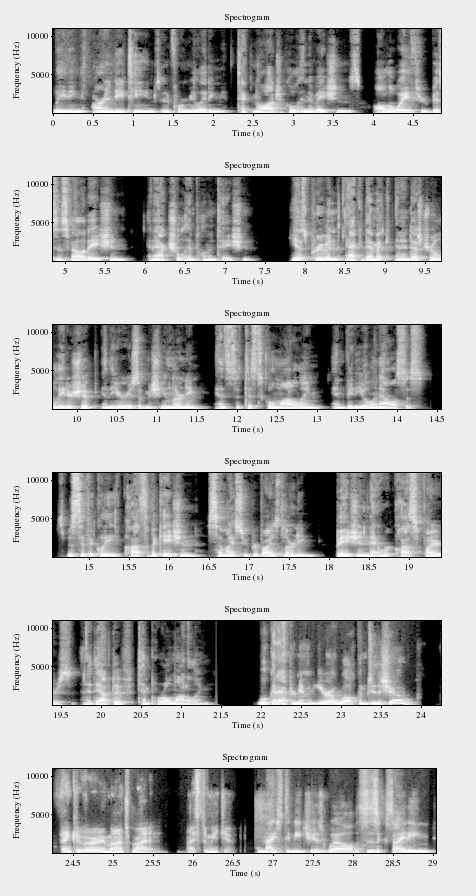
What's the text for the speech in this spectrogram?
leading R&D teams in formulating technological innovations all the way through business validation and actual implementation. He has proven academic and industrial leadership in the areas of machine learning and statistical modeling and video analysis, specifically classification, semi supervised learning, Bayesian network classifiers, and adaptive temporal modeling. Well, good afternoon, Ira. Welcome to the show. Thank you very much, Brian. Nice to meet you. Nice to meet you as well. This is exciting.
